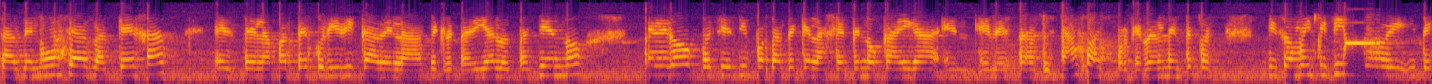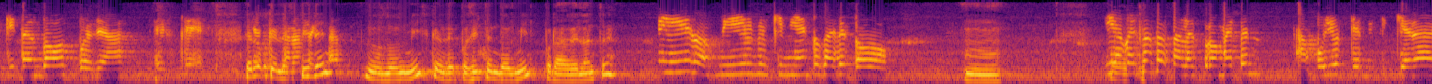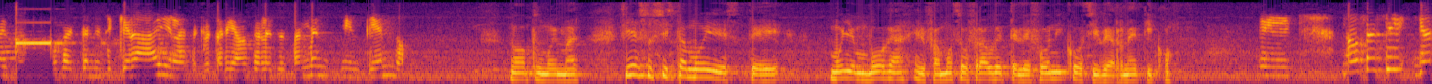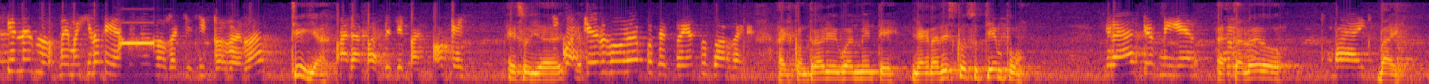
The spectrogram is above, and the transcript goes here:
las denuncias, las quejas, este, la parte jurídica de la Secretaría lo está haciendo, pero pues sí es importante que la gente no caiga en, en estas estafas, porque realmente pues si son 25 y, te quitan dos, pues ya... este ¿Es lo que les piden los 2.000, que depositen 2.000 por adelante? Sí, 2.000, 1.500, hay de todo. Mm. Y a veces hasta les prometen apoyos que ni siquiera o sea, que ni siquiera hay en la Secretaría, o sea, les están mintiendo. No, pues muy mal. Sí, eso sí está muy, este, muy en boga, el famoso fraude telefónico o cibernético. Sí, no sé si ya tienes, me imagino que ya tienes los requisitos, ¿verdad? Sí, ya. Para participar, ok. Eso ya. Y cualquier duda, pues estoy a tus órdenes. Al contrario, igualmente. Le agradezco su tiempo. Gracias, Miguel. Hasta luego. Bye. Bye.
